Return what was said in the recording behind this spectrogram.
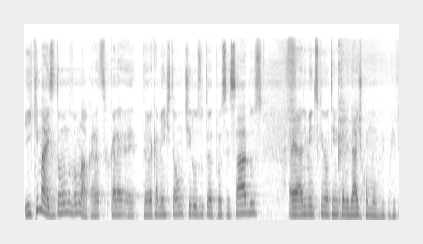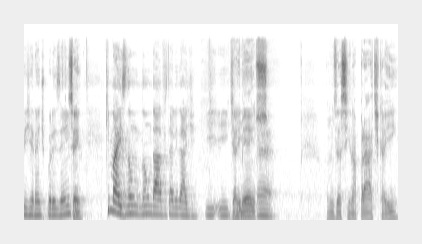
E que mais? Então vamos, vamos lá. O cara, o cara é, teoricamente, então, tira os ultraprocessados, é, alimentos que não têm vitalidade, como refrigerante, por exemplo. Sim. que mais não, não dá vitalidade? E, e De que- alimentos? É. vamos dizer assim, na prática aí,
